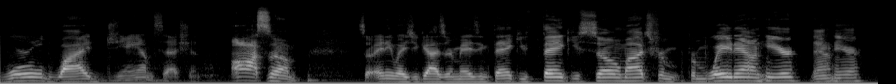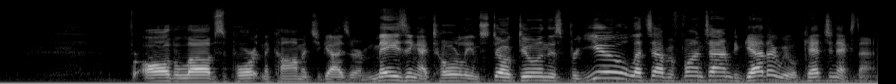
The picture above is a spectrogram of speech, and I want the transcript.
Worldwide jam session. Awesome. So, anyways, you guys are amazing. Thank you. Thank you so much from, from way down here, down here for all the love, support, and the comments. You guys are amazing. I totally am stoked doing this for you. Let's have a fun time together. We will catch you next time.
